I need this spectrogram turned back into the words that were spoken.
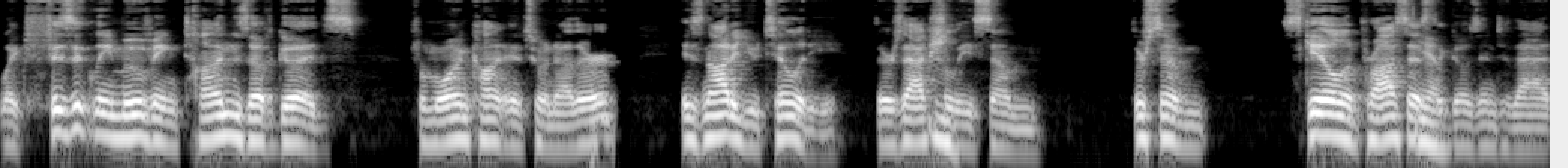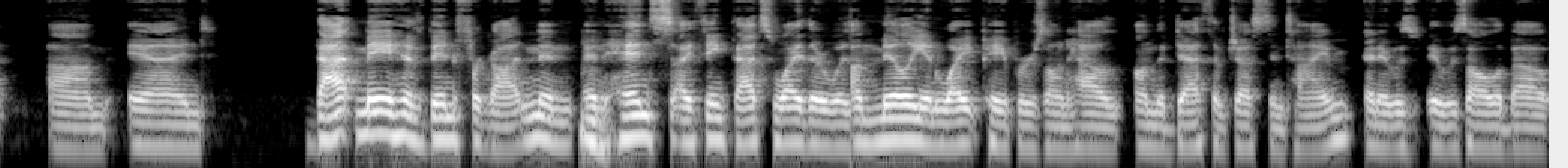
like physically moving tons of goods from one continent to another is not a utility there's hmm. actually some there's some skill and process yeah. that goes into that. Um, and that may have been forgotten and, mm. and hence I think that's why there was a million white papers on how on the death of just in time and it was it was all about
